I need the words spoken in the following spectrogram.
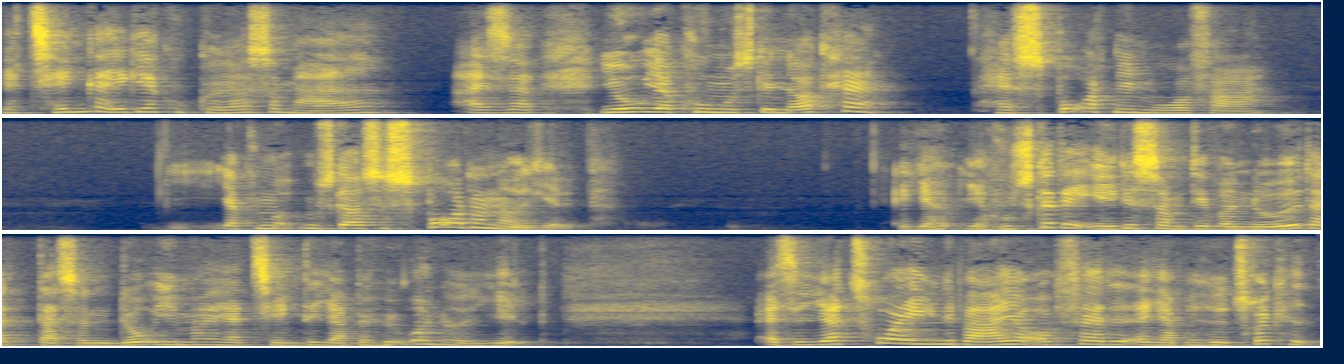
Jeg tænker ikke, at jeg kunne gøre så meget. Altså, jo, jeg kunne måske nok have, have spurgt min mor og far. Jeg kunne måske også have spurgt om noget hjælp jeg, jeg husker det ikke som, det var noget, der, der sådan lå i mig. Jeg tænkte, jeg behøver noget hjælp. Altså, jeg tror egentlig bare, jeg opfattede, at jeg behøvede tryghed.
